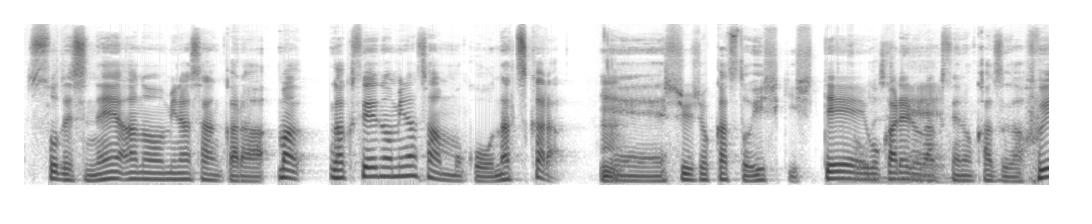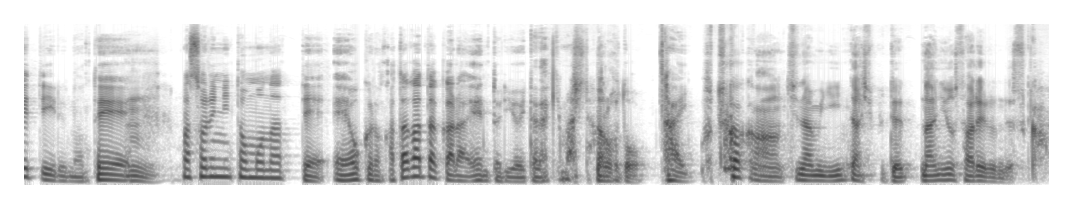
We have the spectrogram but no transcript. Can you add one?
そうですね。あの、皆さんから、まあ、学生の皆さんもこう、夏から、うんえー就職活動を意識して動かれる学生の数が増えているので、うんまあ、それに伴って、えー多くの方々からエントリーをいただきました。なるほど。はい。2日間、ちなみにインターンシップって何をされるんですか？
